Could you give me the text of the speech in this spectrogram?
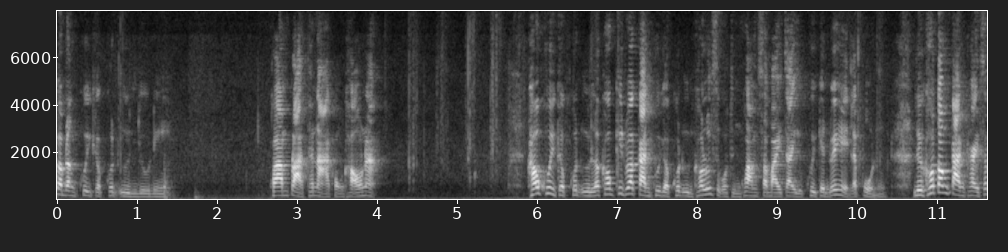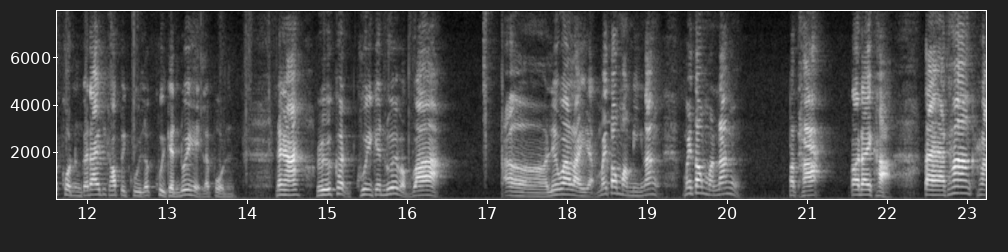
กำลังคุยกับคนอื่นอยู่นี่ ความปรารถนาของเขาน่ะเขาคุยกับคนอื่นแล้วเขาคิดว่าการคุยกับคนอื่นเขารู้สึกว่าถึงความสบายใจหรือคุยกันด้วยเหตุและผล หรือเขาต้องการใครสักคนหนึ่งก็ได้ที่เขาไปคุยแล้วคุยกันด้วยเหตุและผลนะคะหรือคุยกันด้วยแบบว่าเอ่อเรียกว่าอะไรอะไม่ต้องมามีนั่ง ไม่ต้องมานั่งปะทะก็ได้ค่ะ แต่ถ้าใคร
